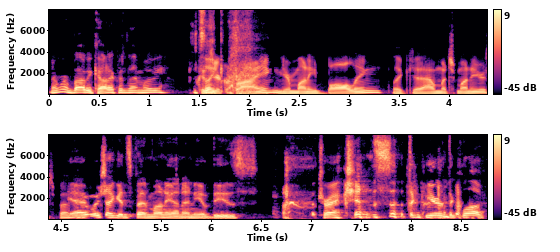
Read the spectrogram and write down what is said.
Remember when Bobby Kotick was in that movie? It's Because you're crying, your money balling, like how much money you're spending. Yeah, I wish I could spend money on any of these attractions at the, here at the club.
